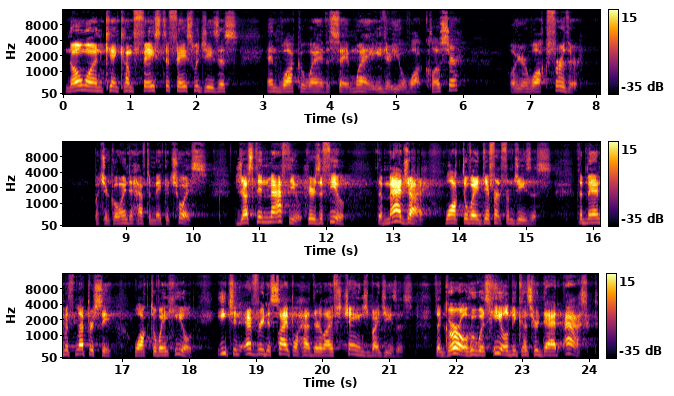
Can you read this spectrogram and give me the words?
No one can come face to face with Jesus and walk away the same way. Either you'll walk closer or you'll walk further, but you're going to have to make a choice. Just in Matthew, here's a few. The Magi walked away different from Jesus. The man with leprosy walked away healed. Each and every disciple had their lives changed by Jesus. The girl who was healed because her dad asked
